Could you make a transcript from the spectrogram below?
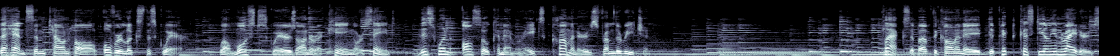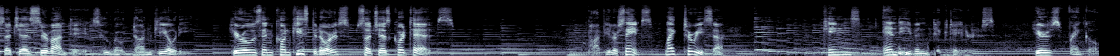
The handsome town hall overlooks the square. While most squares honor a king or saint, this one also commemorates commoners from the region. Plaques above the colonnade depict Castilian writers such as Cervantes, who wrote Don Quixote, heroes and conquistadors such as Cortez, popular saints like Teresa, kings, and even dictators. Here's Franco.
